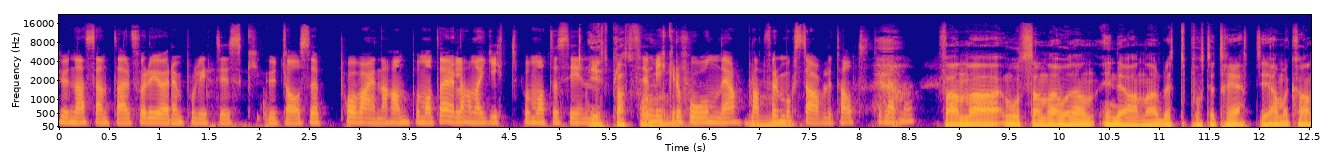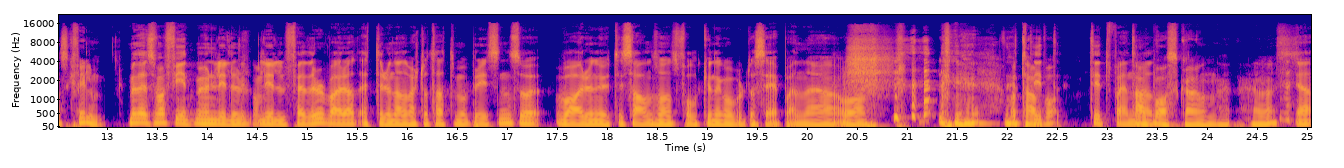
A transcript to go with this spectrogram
Hun er sendt der for å gjøre en politisk uttalelse på vegne av han, på en måte? Eller han har gitt på en måte sin Gitt plattformen. mikrofon, ja, plattform bokstavelig talt, til henne? For han var motstander av hvordan indianere har blitt portrettert i amerikansk film. Men det som var fint med hun Little, Little Feather, var at etter hun hadde vært og tatt imot prisen, så var hun ute i salen sånn at folk kunne gå bort og se på henne og Og ta på, titte på henne. ta på Oscaren hennes. Ja.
